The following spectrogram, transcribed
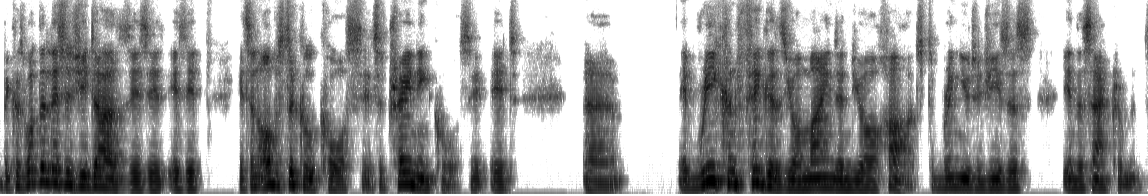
because what the liturgy does is it is it it's an obstacle course. It's a training course. It it, uh, it reconfigures your mind and your heart to bring you to Jesus in the sacrament.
